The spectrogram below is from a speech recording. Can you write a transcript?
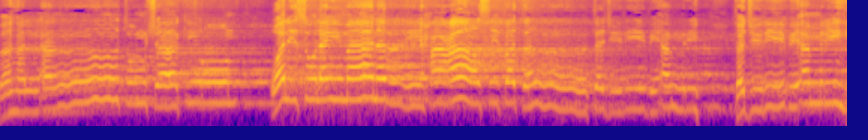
فهل أنتم شاكرون؟ ولسليمان الريح عاصفة تجري بأمره تجري بأمره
